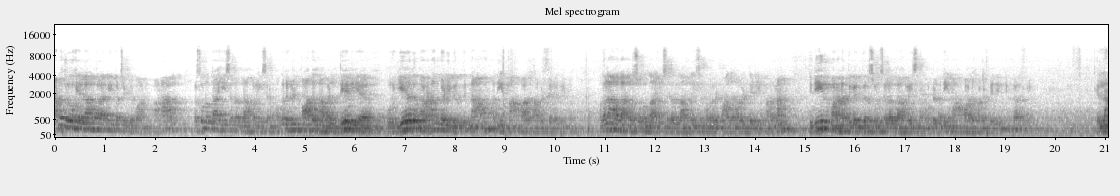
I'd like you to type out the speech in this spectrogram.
நமது ரூஹை அல்லாஹு தாலா கைப்பற்றி விடுவான். ஆனால் ரசூலுல்லாஹி சல்லாஹ் அலைஹி அவர்கள் பாதுகாவல் தேடிய ஒரு ஏழு மரணங்களிலிருந்து நாம் அதிகமாக பாதுகாவல் தேட வேண்டும். முதலாவதாக ரசூலுல்லாஹி சல்லாஹ் அலைஹி அவர்கள் பாதுகாவல் தேடிய மரணம் திடீர் மரணத்திலிருந்து ரசூல் சல்லாஹ் அலைஹி அவர்கள் அதிகமாக பாதுகாவல் தேடி இருக்கின்றார்கள். எல்லா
